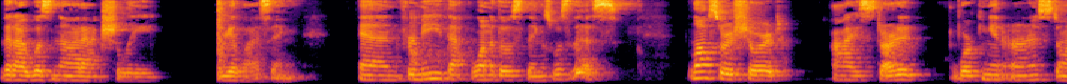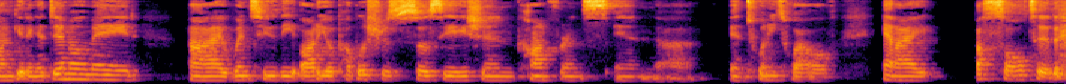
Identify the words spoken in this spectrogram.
that I was not actually realizing. And for me, that one of those things was this. Long story short, I started working in earnest on getting a demo made. I went to the Audio Publishers Association conference in uh, in 2012, and I assaulted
